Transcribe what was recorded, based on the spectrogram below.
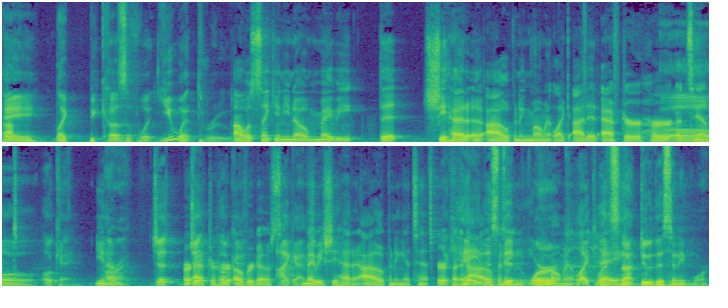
I- "Hey, like because of what you went through." I was thinking, you know, maybe that she had an eye-opening moment like I did after her attempt, Oh, okay. You know, All right. Just, or ju- after her okay. overdose. I got Maybe you. she had an eye-opening attempt or Like, an hey, eye-opening this didn't work. moment. Like, let's hey, not do this anymore.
